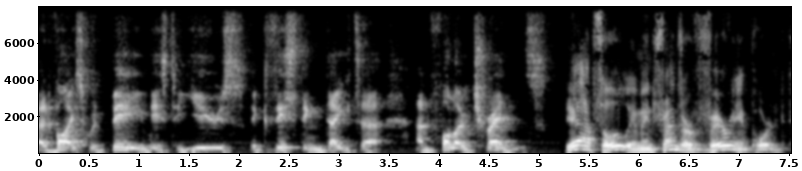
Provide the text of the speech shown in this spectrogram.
advice would be is to use existing data and follow trends. Yeah, absolutely. I mean, trends are very important.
